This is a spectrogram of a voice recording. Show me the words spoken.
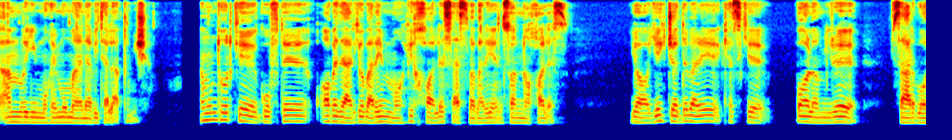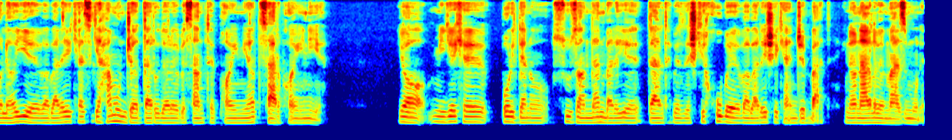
امری مهم و معنوی تلقی میشه. همونطور که گفته آب دریا برای ماهی خالص است و برای انسان ناخالص. یا یک جاده برای کسی که بالا میره سربالاییه و برای کسی که همون جاده رو داره به سمت پایین میاد سرپایینیه. یا میگه که بریدن و سوزاندن برای درد پزشکی خوبه و برای شکنجه بد. اینا نقل به مضمونه.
